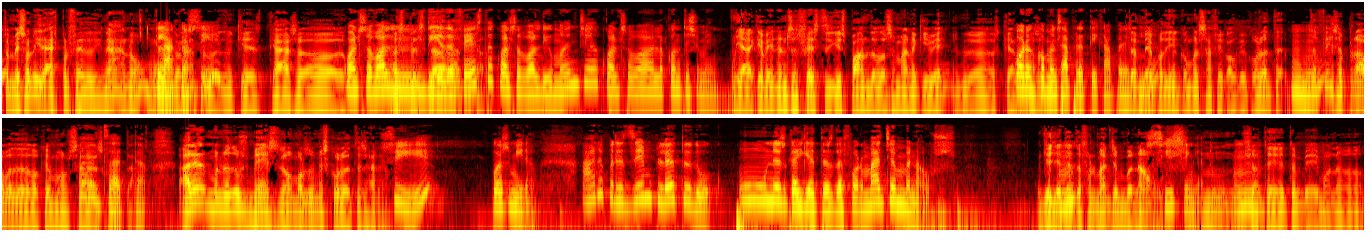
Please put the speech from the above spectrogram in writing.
també són idees per fer de dinar, no? Mhm. Clar que sí. En aquest cas... Eh, Qualsevol es prestat dia de festa, qualsevol diumenge, qualsevol aconteixement. I ara que venen les festes i es pont de la setmana que ve... que- Poden començar a practicar per aquí. també eh? podien començar a fer qualque cosa, de, mm -hmm. de fer la prova de lo que mos s'ha Exacte. Ara me n'adus més, no? Dus més cosetes, ara. Sí, doncs pues mira, ara, per exemple, te duc unes galletes de formatge amb nous. Galletes de formatge amb nous. Sí, senyor. Mm, Mm. Això té també bona,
